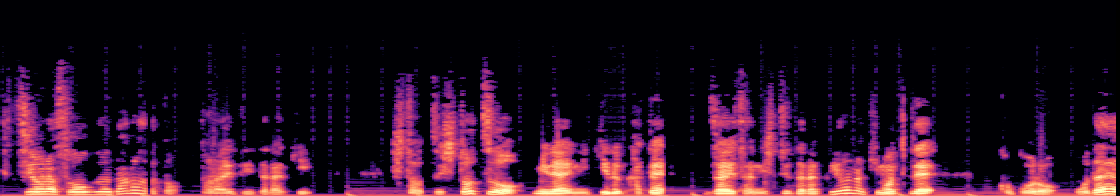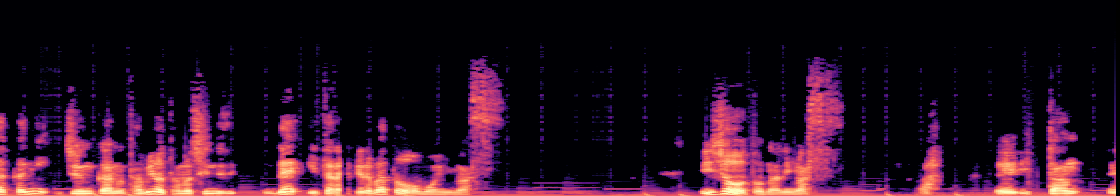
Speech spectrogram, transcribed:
必要な遭遇なのだと捉えていただき、一つ一つを未来に生きる糧、財産にしていただくような気持ちで、心穏やかに循環の旅を楽しんでいただければと思います。以上となります。あ、えー、一旦、えっ、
